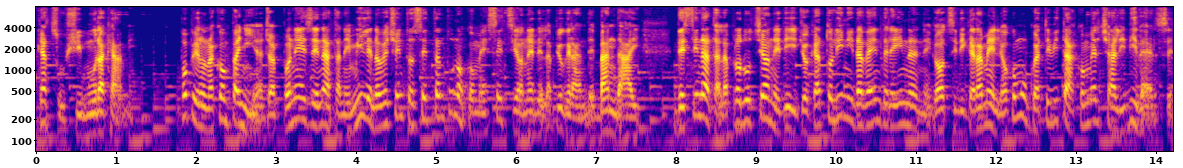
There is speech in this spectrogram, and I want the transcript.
Katsushi Murakami. Poppy era una compagnia giapponese nata nel 1971 come sezione della più grande Bandai, destinata alla produzione di giocattolini da vendere in negozi di caramelle o comunque attività commerciali diverse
